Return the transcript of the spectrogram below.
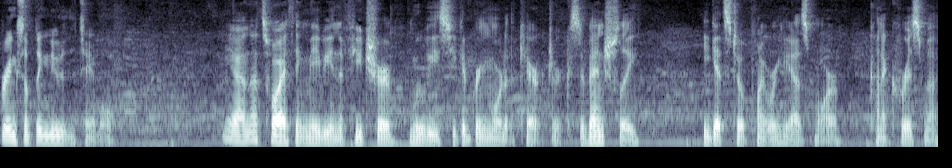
bring something new to the table. Yeah, and that's why I think maybe in the future movies he could bring more to the character because eventually he gets to a point where he has more kind of charisma.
